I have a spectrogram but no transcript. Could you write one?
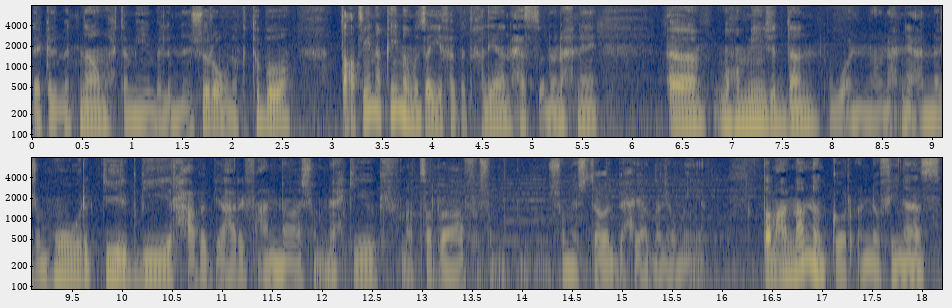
لكلمتنا ومهتمين باللي بننشره ونكتبه بتعطينا قيمة مزيفة بتخلينا نحس إنه نحن مهمين جدا وانه نحن عنا جمهور كتير كبير حابب يعرف عنا شو بنحكي وكيف بنتصرف وشو شو بنشتغل بحياتنا اليومية. طبعا ما بننكر إنه في ناس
